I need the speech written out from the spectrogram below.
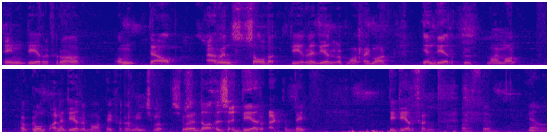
en die Here vra om te help. Erns sal dat die Here deur oopmaak. Hy maak een deur toe, maar hy maak 'n klomp ander deure maak hy vir 'n mens oop. So daar is 'n deur, ek moet net die deur vind. So, ja.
